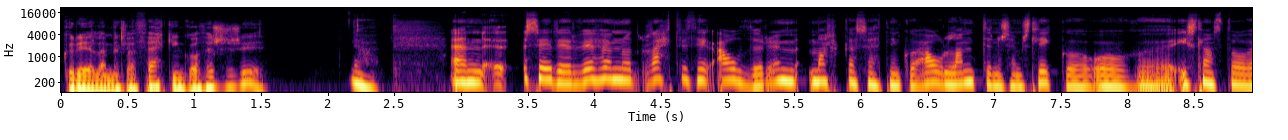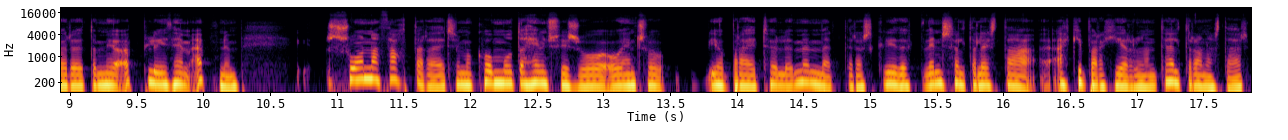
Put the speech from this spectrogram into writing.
greiðilega mikla þekking á þessu sviði Já, en eh, Sigrir, við höfum nú rætt við þig áður um markasetningu á landinu sem slíku og eh, Íslandsstof er auðvitað mjög öflug í þeim efnum. Svona þáttaræðir sem að koma út á heimsvís og, og eins og ég bara í tölum um þetta er að skriða upp vinsaldalista ekki bara hér á landi heldur annar staðar.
